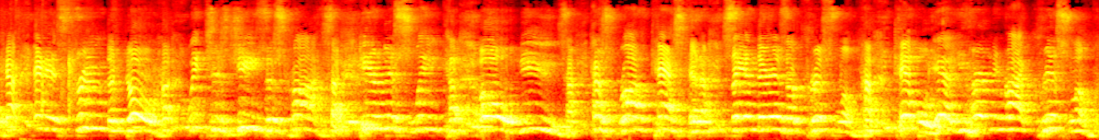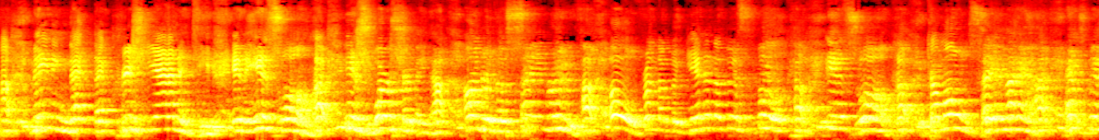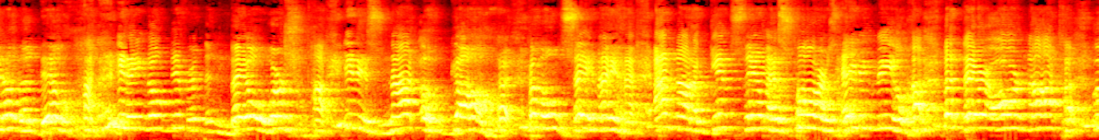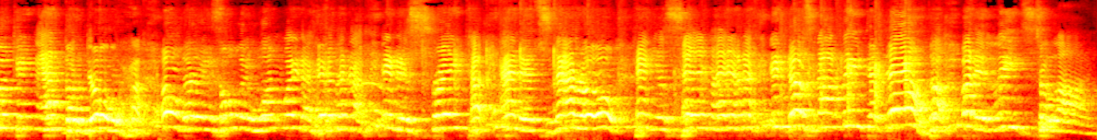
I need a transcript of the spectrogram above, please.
way, uh, and it's through the door, uh, which is Jesus Christ. Uh, here this week, oh, news has broadcasted saying there is a Chrislam temple. Yeah, you heard me right. Chrislam, meaning that, that Christianity and Islam is worshiping under the same roof. Oh, from the beginning of this book, Islam, come on, say man, has been of the devil. It ain't no different than Baal worship. It is not of God. Come on, say man. I'm not against them as far as hating them, but there are not looking at the door. Oh, there is only one way to heaven. It is straight and it's narrow. Can you say, man? It does not lead to death, but it leads to life.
